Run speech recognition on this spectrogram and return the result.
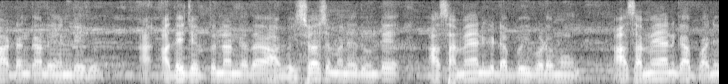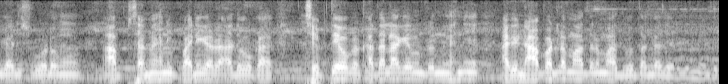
ఆటంకాలు ఏం లేదు. అదే చెప్తున్నాను కదా ఆ విశ్వాసం అనేది ఉంటే ఆ సమయానికి డబ్బు ఇవ్వడము ఆ సమయానికి ఆ పని గడిచిపోవడము ఆ సమయానికి పని గడ- అది ఒక చెప్తే ఒక కథలాగే ఉంటుంది కానీ అది నా పట్ల మాత్రం అద్భుతంగా జరిగిందండి.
